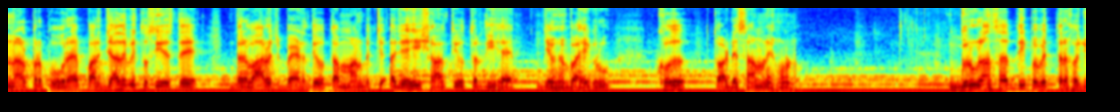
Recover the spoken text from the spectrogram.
ਨਾਲ ਭਰਪੂਰ ਹੈ, ਪਰ ਜਦ ਵੀ ਤੁਸੀਂ ਇਸ ਦੇ ਦਰਬਾਰ ਵਿੱਚ ਬੈਠਦੇ ਹੋ, ਤਾਂ ਮਨ ਵਿੱਚ ਅਜਿਹੀ ਸ਼ਾਂਤੀ ਉਤਰਦੀ ਹੈ, ਜਿਵੇਂ ਵਾਹਿਗੁਰੂ ਖੁਦ ਤੁਹਾਡੇ ਸਾਹਮਣੇ ਹੋਣ। ਗੁਰੂ ਗ੍ਰੰਥ ਸਾਹਿਬ ਦੀ ਪਵਿੱਤਰ ਹਜ਼ੂਰ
